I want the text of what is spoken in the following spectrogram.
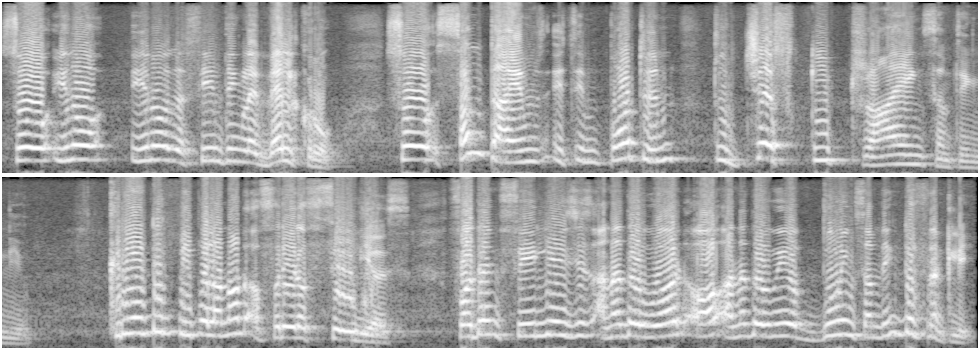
So, you know, you know the same thing like Velcro. So sometimes it's important to just keep trying something new. Creative people are not afraid of failures. For them, failure is just another word or another way of doing something differently.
